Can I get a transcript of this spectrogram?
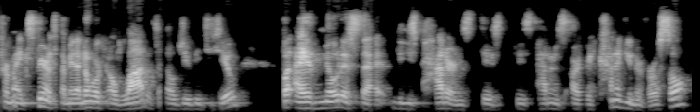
from my experience. I mean, I don't work a lot with LGBTQ, but I have noticed that these patterns, these these patterns are kind of universal,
